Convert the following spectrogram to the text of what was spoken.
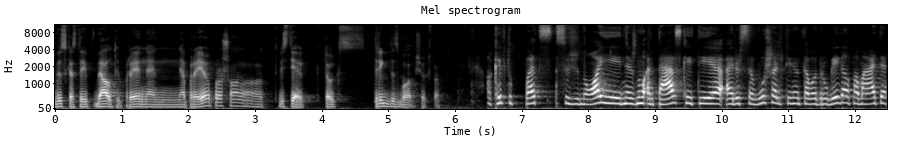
viskas taip veltui praėjo, ne, nepraėjo pro šoną, vis tiek toks trikdis buvo šioks toks. O kaip tu pats sužinojai, nežinau, ar perskaitė, ar iš savų šaltinių tavo draugai gal pamatė,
